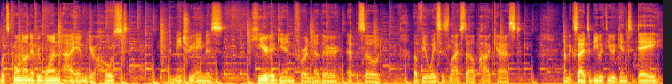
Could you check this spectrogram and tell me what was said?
What's going on, everyone? I am your host, Dimitri Amos, here again for another episode of the Oasis Lifestyle Podcast. I'm excited to be with you again today,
